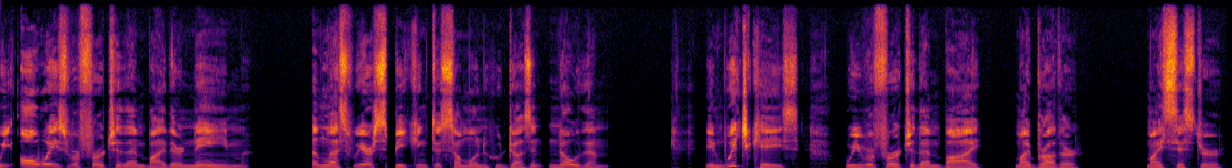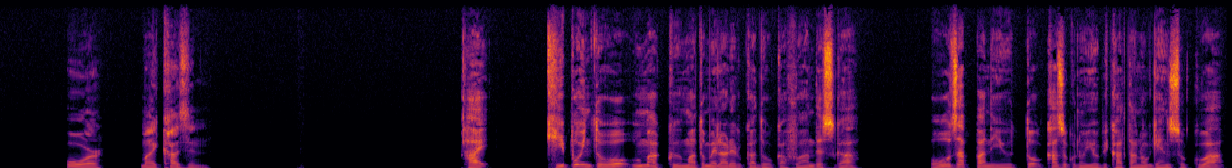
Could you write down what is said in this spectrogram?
we always refer to them by their name unless we are speaking to someone who doesn't know them, in which case we refer to them by my brother, my sister, or my cousin. はい。キーポイントをうまくまとめられるかどうか不安ですが、大雑把に言うと家族の呼び方の原則は、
